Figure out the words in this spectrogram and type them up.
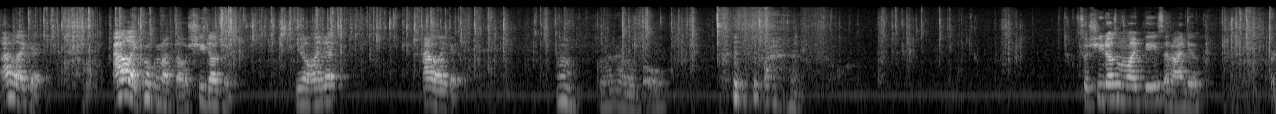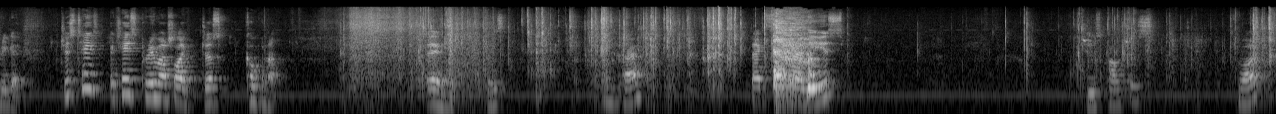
I like it. I like coconut though. She doesn't. You don't like it? I like it. Mm. Glad I have a bowl. So she doesn't like these, and I do. Pretty good. Just taste. It tastes pretty much like just coconut. Hey, please. Okay. Next, we try these. Juice pouches. What?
